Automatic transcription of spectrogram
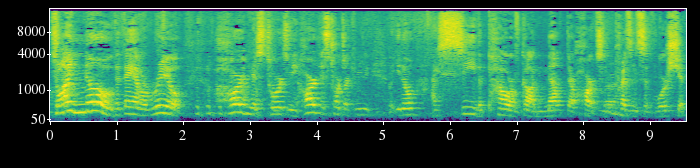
So I know that they have a real hardness towards me, hardness towards our community. But you know, I see the power of God melt their hearts in the presence of worship,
